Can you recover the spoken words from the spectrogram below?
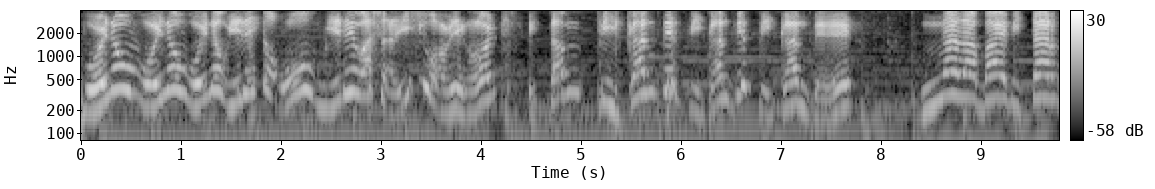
Bueno, bueno, bueno, viene esto. Oh, viene basadísimo, amigo. Están picantes, picantes, picantes, ¿eh? Nada va a evitar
